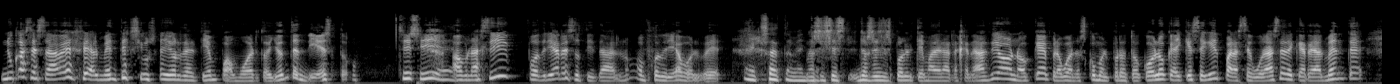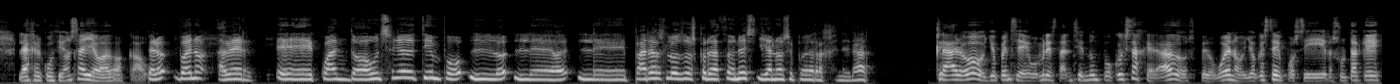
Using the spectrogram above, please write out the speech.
nunca se sabe realmente si un Señor del Tiempo ha muerto. Yo entendí esto. Sí, sí, eh, Aún así, podría resucitar, ¿no? O podría volver. exactamente. No sé, si es, no sé si es por el tema de la regeneración o qué, pero bueno, es como el protocolo que hay que seguir para asegurarse de que realmente la ejecución se ha llevado a cabo. Pero bueno, a ver, eh, cuando a un señor de tiempo lo- le, le paras los dos corazones ya no se puede regenerar. Claro, yo pensé, hombre, están siendo un poco exagerados, pero bueno, yo qué sé, pues si resulta que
